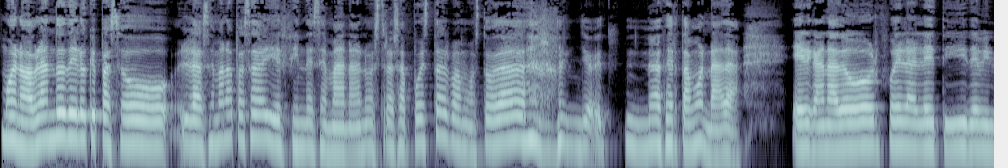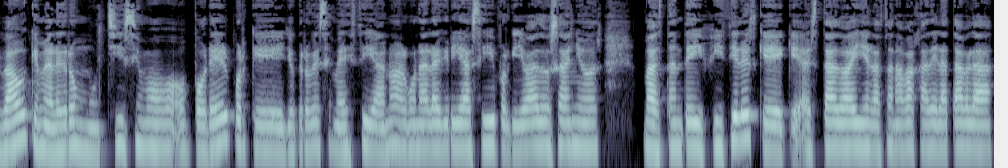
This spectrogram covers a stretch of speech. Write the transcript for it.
Bueno hablando de lo que pasó la semana pasada y el fin de semana nuestras apuestas vamos todas yo, no acertamos nada el ganador fue el Atleti de Bilbao, que me alegro muchísimo por él, porque yo creo que se merecía, ¿no? Alguna alegría así, porque lleva dos años bastante difíciles, que, ha estado ahí en la zona baja de la tabla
